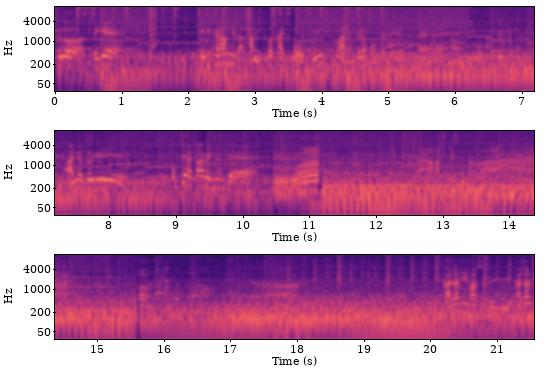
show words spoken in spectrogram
그거 되게 되게 편합니다. 30포, 40포, 50포, 60포 하는 그런 봉돌이에요. 네. 아니요 거기 업체가 따로 있는데. 와. 야 맛있겠습니다. 와. 어. 야, 가자미 맛을 이 가자미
